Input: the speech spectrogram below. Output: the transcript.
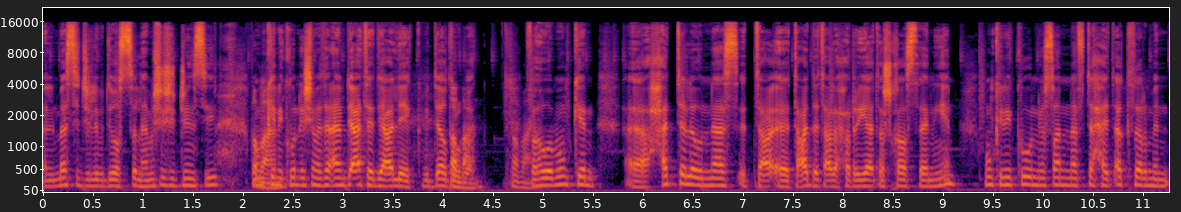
ال message اللي بدي يوصلها مش شيء جنسي طبعًا. ممكن يكون شيء مثلا أنا بدي أعتدي عليك بدي أضربك طبعًا. طبعًا. فهو ممكن آه، حتى لو الناس تعدت على حريات أشخاص ثانيين ممكن يكون يصنف تحت أكثر من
